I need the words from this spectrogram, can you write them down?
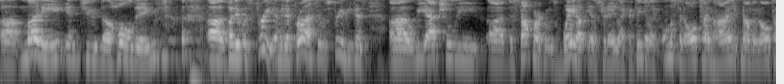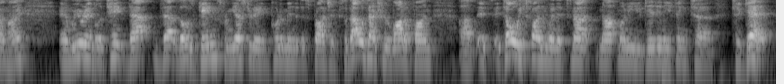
uh, money into the holdings, uh, but it was free. I mean, for us, it was free because uh, we actually uh, the stock market was way up yesterday. Like I think like almost an all time high, if not an all time high, and we were able to take that that those gains from yesterday and put them into this project. So that was actually a lot of fun. Um, it's it's always fun when it's not not money you did anything to to get,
